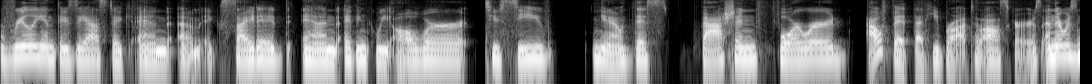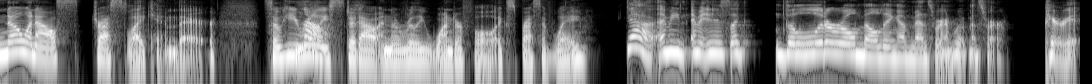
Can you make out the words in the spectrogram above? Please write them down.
really enthusiastic and um, excited, and I think we all were to see, you know, this fashion forward outfit that he brought to the Oscars. And there was no one else dressed like him there. So he No. really stood out in a really wonderful, expressive way. Yeah, I mean, I mean, it's like the literal melding of menswear and womenswear. Period.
